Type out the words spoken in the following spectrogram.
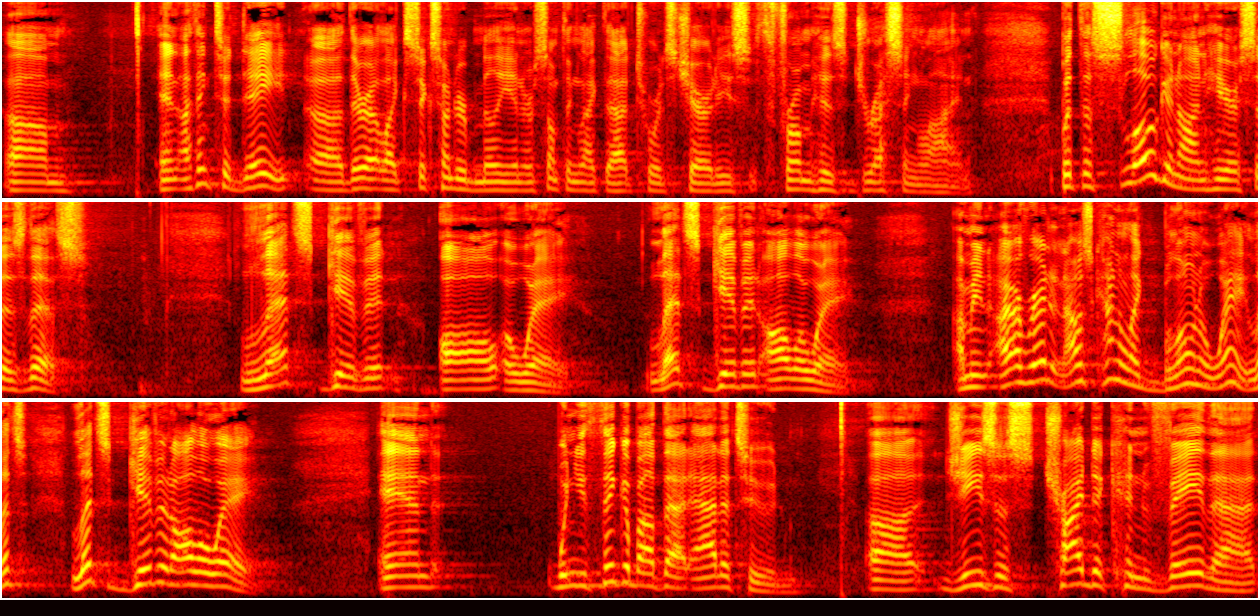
um, and I think to date, uh, they're at like 600 million or something like that towards charities from his dressing line. But the slogan on here says this Let's give it all away. Let's give it all away. I mean, I read it and I was kind of like blown away. Let's, let's give it all away. And when you think about that attitude, uh, Jesus tried to convey that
